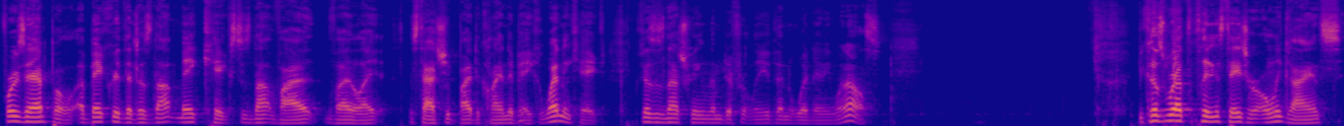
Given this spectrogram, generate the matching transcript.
For example, a bakery that does not make cakes does not violate the statute by declining to bake a wedding cake because it's not treating them differently than it would anyone else. Because we're at the pleading stage, our only guidance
